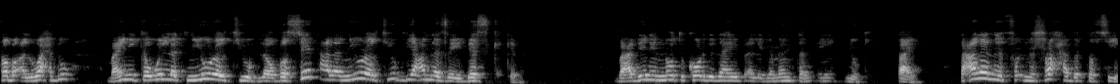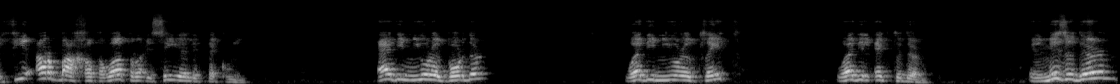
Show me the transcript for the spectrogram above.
طبقة لوحده. وبعدين يكون لك neural tube لو بصيت على ال neural tube دي عاملة زي disc كده. بعدين ال notochord ده هيبقى ligamentum إيه؟ nuchae طيب تعالى نشرحها بالتفصيل. في أربع خطوات رئيسية للتكوين. ادي ال neural border وادي ال neural plate وادي ال ectoderm. ال mesoderm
